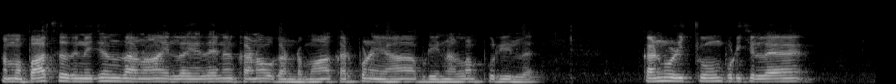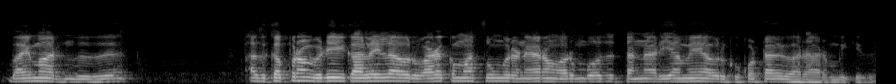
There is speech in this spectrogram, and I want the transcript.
நம்ம பார்த்தது நிஜம்தானா? இல்லை ஏதேனும் கனவு கண்டமா? கற்பனையா? அப்படின்னெல்லாம் புரியல. கண் ஒழிக்கவும் பிடிக்கல. பயமாக இருந்தது. அதுக்கப்புறம் விடிய காலையில் அவர் வழக்கமாக தூங்குகிற நேரம் வரும்போது தன்னை அறியாமே அவருக்கு கொட்டாவி வர ஆரம்பிக்குது.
